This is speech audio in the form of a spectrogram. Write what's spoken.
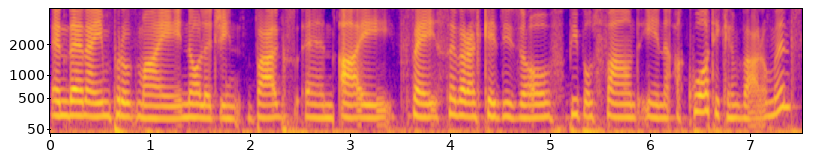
and then I improved my knowledge in bugs and I faced several cases of people found in aquatic environments,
